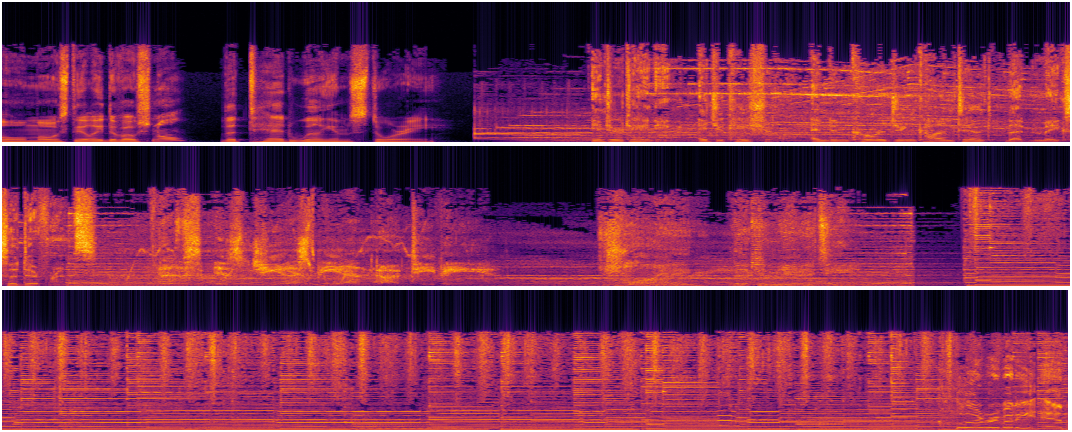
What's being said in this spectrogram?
Almost Daily Devotional, The Ted Williams Story. Entertaining, educational, and encouraging content that makes a difference. This is GSPN.TV. Join the community. Hello, everybody, and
